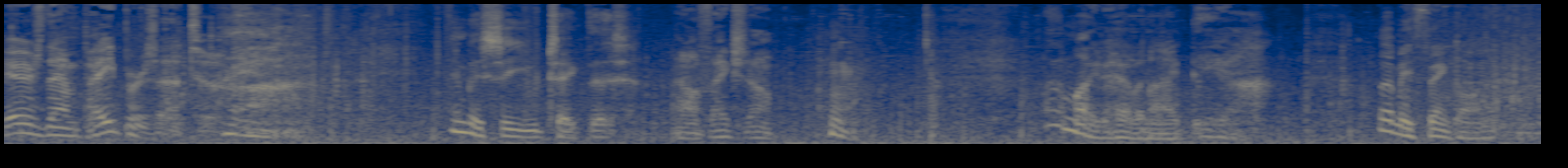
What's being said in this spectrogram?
Here's them papers I took. Anybody see you take this? I don't think so. Hmm. I might have an idea. Let me think on it.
